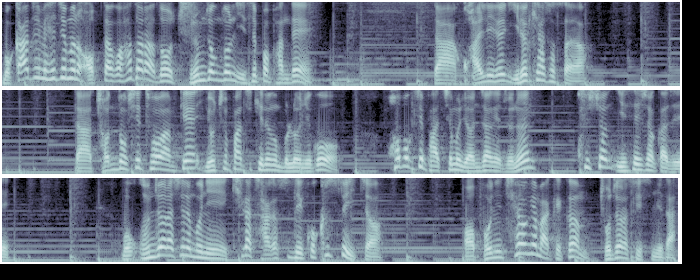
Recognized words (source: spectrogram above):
뭐 까짐 해짐은 없다고 하더라도 주름 정도는 있을 법한데 자 관리를 이렇게 하셨어요. 자 전동 시트와 함께 요추 파츠 기능은 물론이고 허벅지 받침을 연장해주는 쿠션 인세션까지 뭐 운전하시는 분이 키가 작을 수도 있고 클 수도 있죠. 어, 본인 체형에 맞게끔 조절할 수 있습니다.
